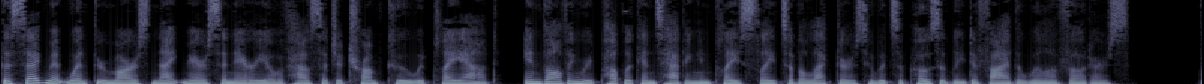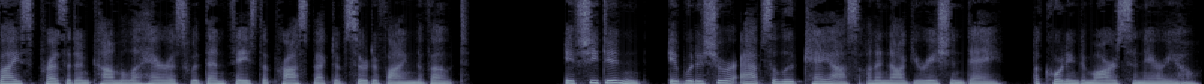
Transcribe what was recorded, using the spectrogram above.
The segment went through Maher's nightmare scenario of how such a Trump coup would play out, involving Republicans having in place slates of electors who would supposedly defy the will of voters. Vice President Kamala Harris would then face the prospect of certifying the vote. If she didn't, it would assure absolute chaos on Inauguration Day, according to Maher's scenario.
